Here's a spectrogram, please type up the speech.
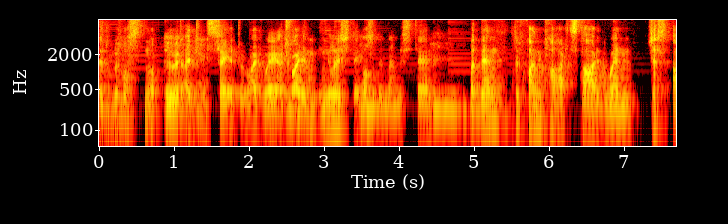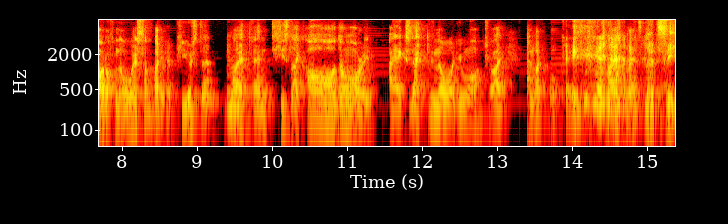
It, it Oh. was not good. Yeah, I didn't say it the right way. I tried it in English. They also Mhm. didn't understand. But then the funny part started when just out of nowhere somebody appears then, right? And he's like, "Oh, don't worry, I exactly know what you want, right?" I'm like, "Okay, right? Let's let's see."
